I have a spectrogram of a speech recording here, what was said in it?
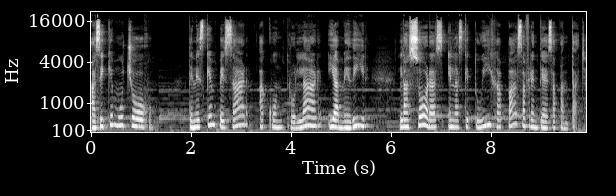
Así que mucho ojo, tenés que empezar a controlar y a medir las horas en las que tu hija pasa frente a esa pantalla.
